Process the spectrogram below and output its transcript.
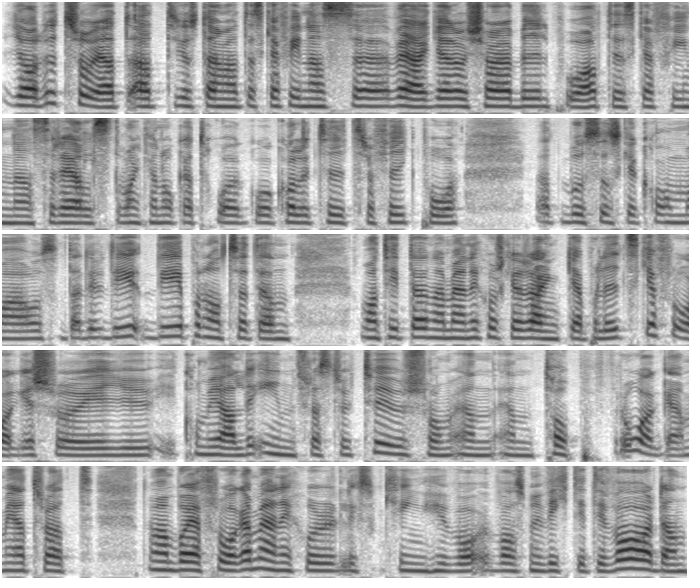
Ja, det tror jag. Att, att just det här med att det ska finnas eh, vägar att köra bil på, att det ska finnas räls där man kan åka tåg och kollektivtrafik på, att bussen ska komma och sånt där. Det, det, det är på något sätt en, om man tittar när människor ska ranka politiska frågor så är ju, kommer ju aldrig infrastruktur som en, en toppfråga. Men jag tror att när man börjar fråga människor liksom kring hur, vad som är viktigt i vardagen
